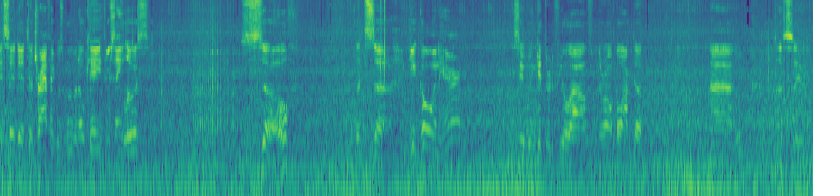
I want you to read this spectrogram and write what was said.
it said that the traffic was moving okay through St. Louis. So let's uh, get going here. Let's see if we can get through the fuel aisles. They're all blocked up. Uh, let's see.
